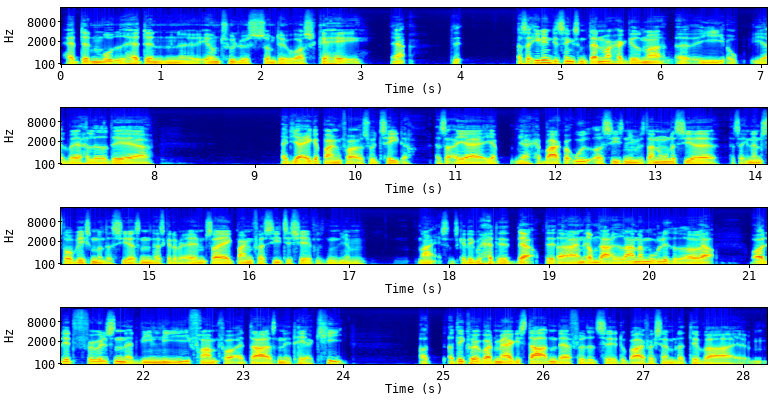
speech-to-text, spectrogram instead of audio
have den mod, have den øh, eventyrlyst, som det jo også skal have? Altså en af de ting, som Danmark har givet mig øh, i, oh, i alt, hvad jeg har lavet, det er, at jeg ikke er bange for autoriteter. Altså, jeg, jeg, jeg kan bare gå ud og sige sådan, jamen, hvis der er nogen, der siger, altså en eller anden stor virksomhed, der siger sådan, her skal det være, jamen, så er jeg ikke bange for at sige til chefen sådan, jamen, nej, sådan skal det ikke være. Det, Ja, det, der, er, andre der, der er andre muligheder. Og, Ja. og lidt følelsen, at vi er lige frem for, at der er sådan et hierarki. Og, og det kunne jeg godt mærke i starten, da jeg flyttede til Dubai for eksempel, at det var, øhm,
